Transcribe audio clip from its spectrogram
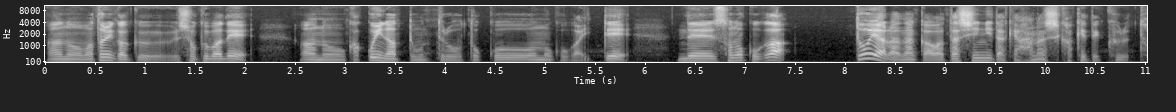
あの、まあ、とにかく職場で、あの、かっこいいなって思ってる男の子がいて、で、その子が、どうやらなんか私にだけ話しかけてくると。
